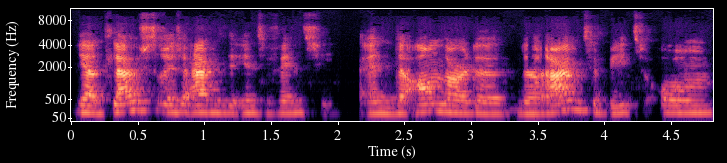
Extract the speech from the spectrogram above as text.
ja het luisteren is eigenlijk de interventie. En de ander de, de ruimte biedt om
